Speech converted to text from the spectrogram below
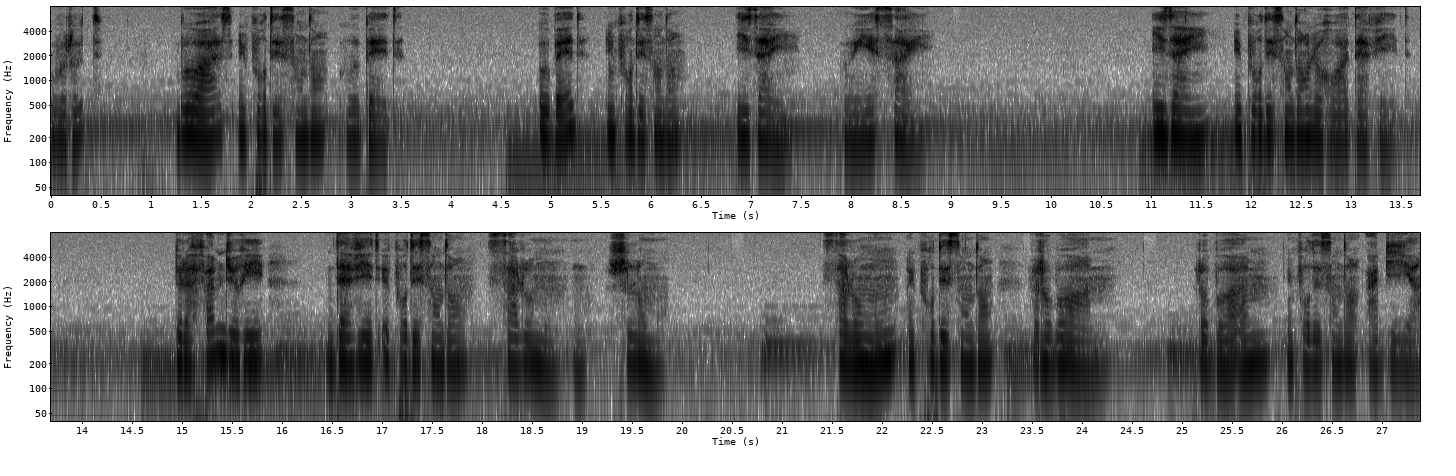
ou Ruth, Boaz est pour descendant Obed. Obed eut pour descendant Isaïe ou Yesaï. Isaïe eut pour descendant le roi David. De la femme du riz, David eut pour descendant Salomon ou Shlomo. Salomon eut pour descendant Roboam. Roboam eut pour descendant Abia.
